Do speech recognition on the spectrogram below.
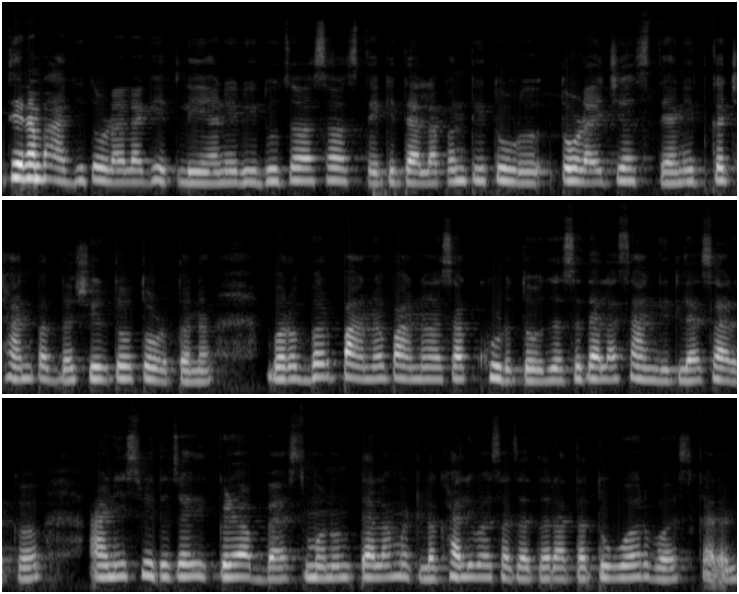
इथे ना भाजी तोडायला घेतली आणि रिधूचं असं असते की त्याला पण ती तोड तोडायची असते आणि इतकं छान पद्धतशीर तो तोडतो ना बरोबर पानं पानं असा खुडतो जसं त्याला सांगितल्यासारखं. आणि स्मितूचा इकडे अभ्यास म्हणून त्याला म्हटलं खाली बसायचा तर आता तू वर बस कारण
